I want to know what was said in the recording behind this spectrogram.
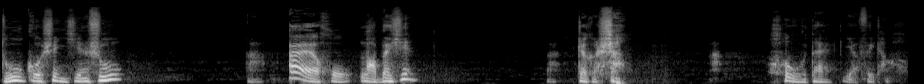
读过圣贤书，啊，爱护老百姓，啊，这个少，啊，后代也非常好。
